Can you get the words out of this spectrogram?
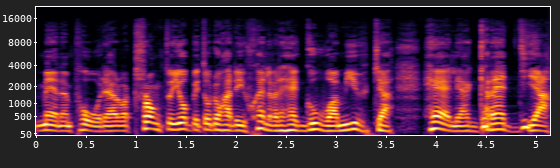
med den på. Det hade varit trångt och jobbigt och då hade ju själva det här goa, mjuka, härliga, gräddiga,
